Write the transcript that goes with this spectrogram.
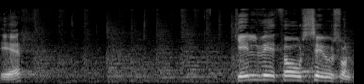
er Gilvi Þór Sigursson.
